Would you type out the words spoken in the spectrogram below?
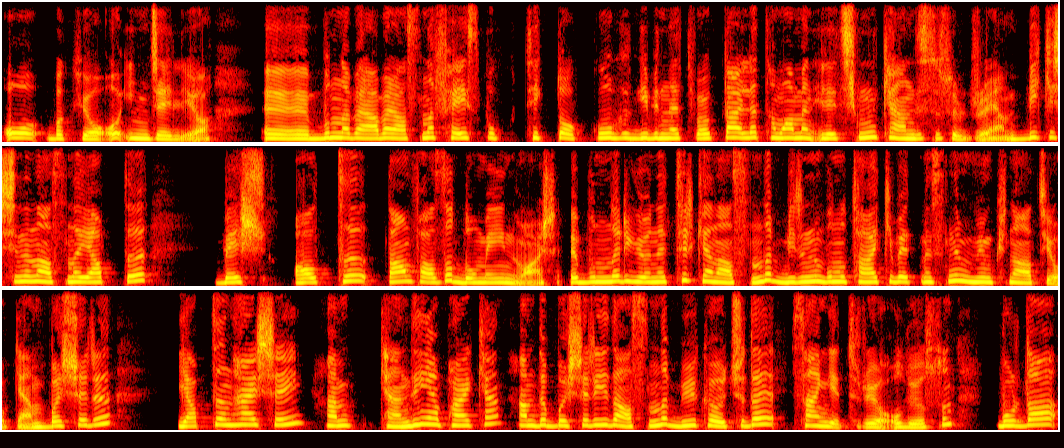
o bakıyor, o inceliyor. Ee, bununla beraber aslında Facebook, TikTok, Google gibi networklerle tamamen iletişimini kendisi sürdürüyor. Yani bir kişinin aslında yaptığı 5-6'dan fazla domain var ve bunları yönetirken aslında birinin bunu takip etmesinin mümkünatı yok. Yani başarı yaptığın her şey hem kendin yaparken hem de başarıyı da aslında büyük ölçüde sen getiriyor oluyorsun. Burada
